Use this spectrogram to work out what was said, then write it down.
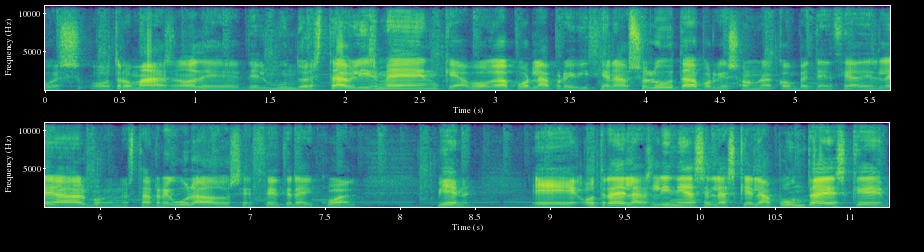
pues otro más, ¿no? del mundo establishment que aboga por la prohibición absoluta porque son una competencia desleal, porque no están regulados, etcétera y cual. Bien, eh, otra de las líneas en las que la apunta es que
